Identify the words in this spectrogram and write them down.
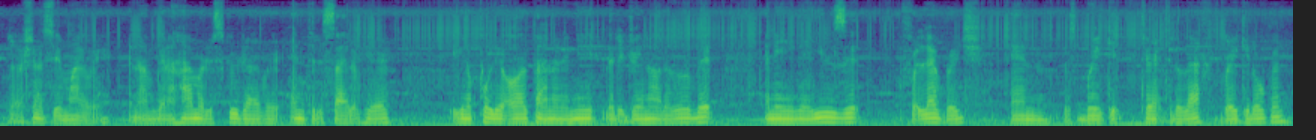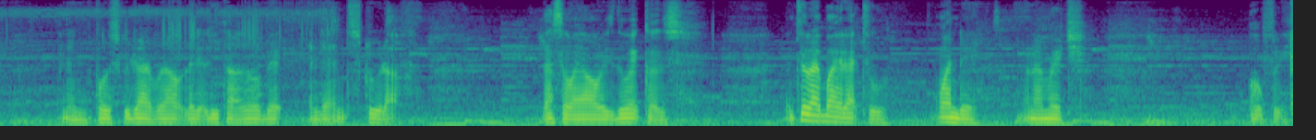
I shouldn't say my way. And I'm gonna hammer the screwdriver into the side of here you're gonna pull your oil pan underneath let it drain out a little bit and then you're gonna use it for leverage and just break it turn it to the left break it open and then pull the screwdriver out let it leak out a little bit and then screw it off. That's how I always do it because until I buy that tool one day when I'm rich hopefully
